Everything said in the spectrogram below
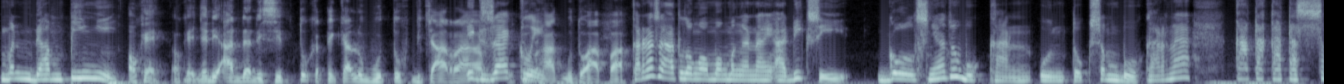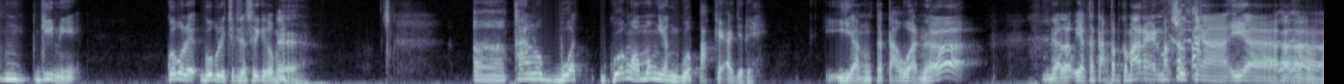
mendampingi Oke, oke. Jadi ada di situ ketika lu butuh bicara, Exactly. butuh curhat, butuh apa. Karena saat lo ngomong mengenai adiksi, goalsnya tuh bukan untuk sembuh. Karena kata-kata sem gini, gue boleh gue boleh cerita sedikit om. ya? Eh, Eh, kalau buat gue ngomong yang gue pakai aja deh, yang ketahuan, eh, dalam yang ketangkap kemarin maksudnya, iya. eh, eh.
